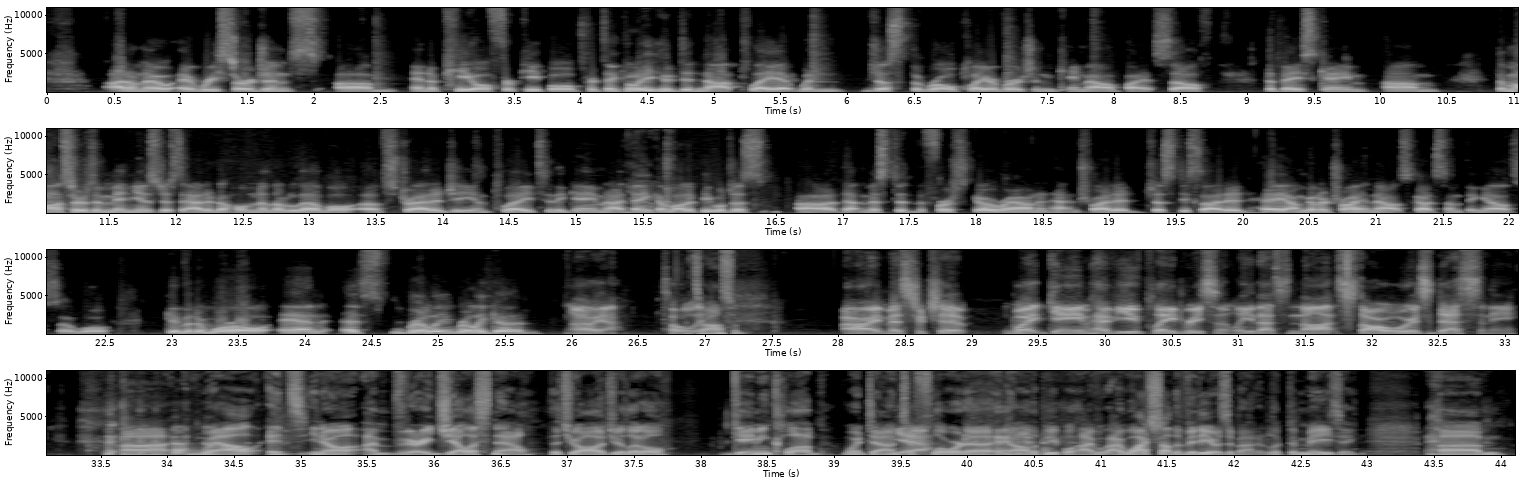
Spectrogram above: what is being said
I don't know, a resurgence, um, an appeal for people, particularly who did not play it when just the roll player version came out by itself, the base game. Um, the monsters and minions just added a whole nother level of strategy and play to the game, and I think a lot of people just uh, that missed it the first go round and hadn't tried it just decided, hey, I'm going to try it now. It's got something else, so we'll give it a whirl, and it's really, really good. Oh yeah, totally. That's awesome. All right, Mr. Chip. What game have you played recently that's not Star Wars Destiny? Uh, well, it's you know I'm very jealous now that you all had your little gaming club. Went down Yeah. to Florida and all the people. I, I watched all the videos about it. It looked amazing. Um,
